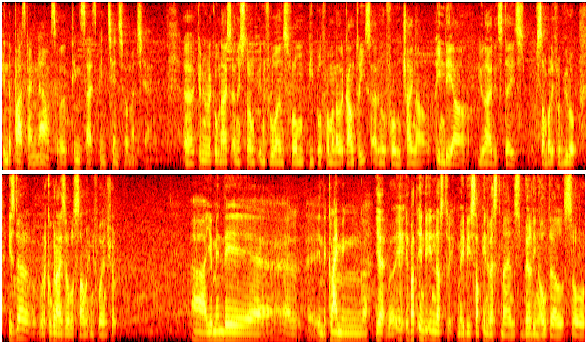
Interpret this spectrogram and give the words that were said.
in the past and now so things has been changed so much yeah Uh, can you recognize any strong influence from people from another countries? I don't know, from China, India, United States, somebody from Europe. Is there recognizable some influential? Uh, you mean the uh, in the climbing? Uh, Yeah, but in the industry, maybe some investments, building hotels, or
